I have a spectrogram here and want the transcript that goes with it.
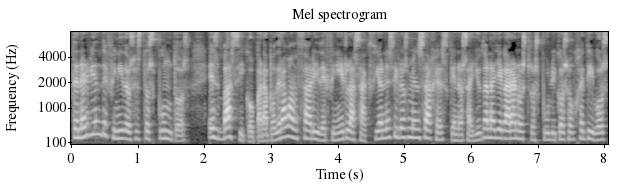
Tener bien definidos estos puntos es básico para poder avanzar y definir las acciones y los mensajes que nos ayudan a llegar a nuestros públicos objetivos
